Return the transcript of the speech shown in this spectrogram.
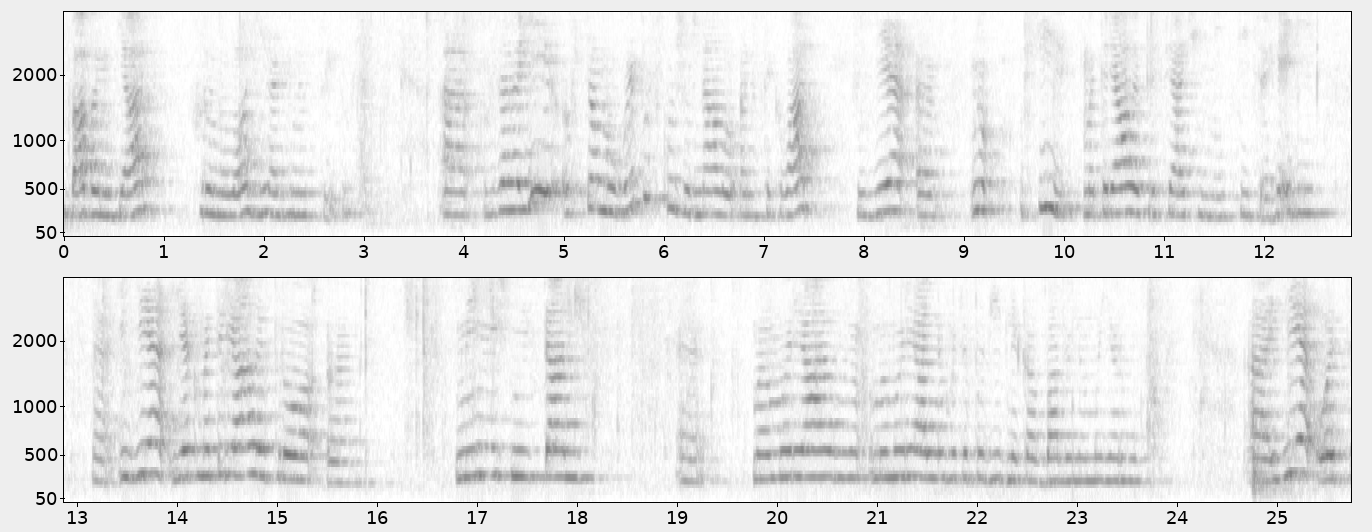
Бабин Яр Хронологія геноциду. Взагалі, в цьому випуску журналу Антиквар є ну, всі матеріали присвячені цій трагедії. Е, І є як матеріали про е, нинішній стан е, меморіального заповідника в Бабиному Яру. Є от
